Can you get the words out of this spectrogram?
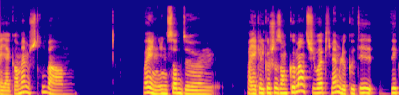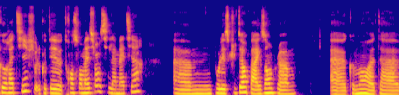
il y a quand même, je trouve, ouais, une, une sorte de... Enfin, il y a quelque chose en commun, tu vois, puis même le côté décoratif, le côté transformation aussi de la matière. Pour les sculpteurs, par exemple, comment t'as-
